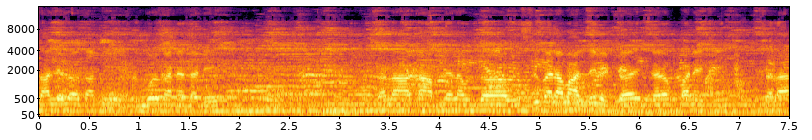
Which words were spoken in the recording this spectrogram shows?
चाललेलो आहोत आम्ही आंघोळ करण्यासाठी. चला आता आपल्याला उद- वीस रुपयाला बालदी भेटतोय गरम पाण्याची. चला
